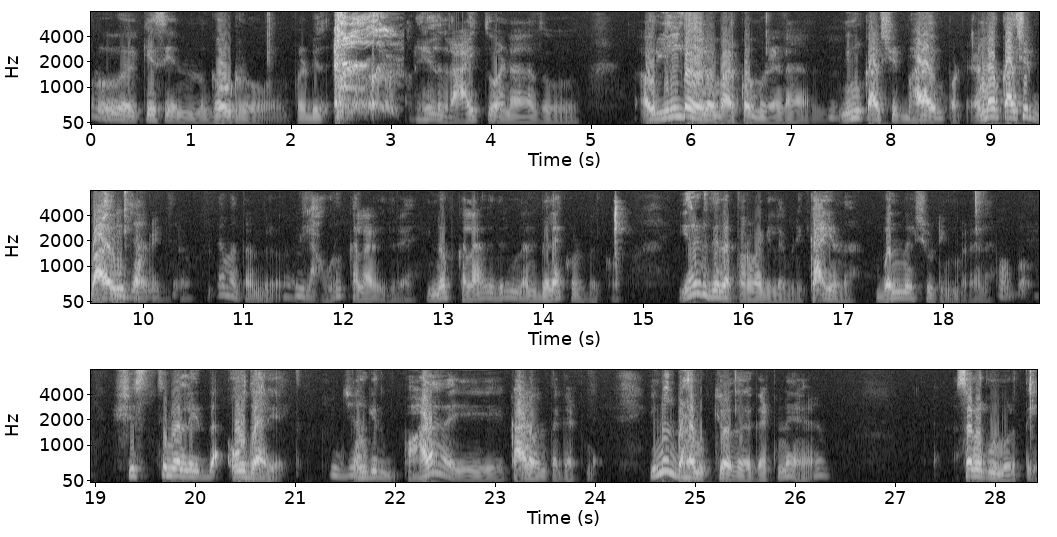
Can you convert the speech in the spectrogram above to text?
ಅವರು ಕೆ ಸಿ ಎನ್ ಗೌಡ್ರು ಪ್ರೊಡ್ಯೂಸರ್ ಅವ್ರು ಹೇಳಿದ್ರು ಆಯ್ತು ಅಣ್ಣ ಅದು ಅವ್ರು ಇಲ್ಲದೆ ಏನೋ ಮಾಡ್ಕೊಂಬಿಡೋಣ ನಿಮ್ಮ ಕಾಲ್ ಶೀಟ್ ಬಹಳ ಇಂಪಾರ್ಟೆಂಟ್ ಅಣ್ಣವ್ರ ಕಾಲ್ ಶೀಟ್ ಬಹಳ ಇಂಪಾರ್ಟೆಂಟ್ ಅಂದರು ಇಲ್ಲ ಅವರು ಕಲಾವಿದ್ರೆ ಇನ್ನೊಬ್ಬ ಕಲಾವಿದ್ರಿಗೆ ನಾನು ಬೆಲೆ ಕೊಡಬೇಕು. ಎರಡು ದಿನ ಪರವಾಗಿಲ್ಲ ಬಿಡಿ ಕಾಯೋಣ. ಬಂದ್ಮೇಲೆ ಶೂಟಿಂಗ್ ಮಾಡೋಣ. ಶಿಸ್ತಿನಲ್ಲಿ ಇದ್ದ ಔದಾರಿ ಆಯ್ತು ನಂಗಿದು ಬಹಳ ಈ ಕಾಣುವಂತ ಘಟನೆ. ಇನ್ನೊಂದು ಬಹಳ ಮುಖ್ಯವಾದ ಘಟನೆ ಸರ್ವಜ್ಞಮೂರ್ತಿ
